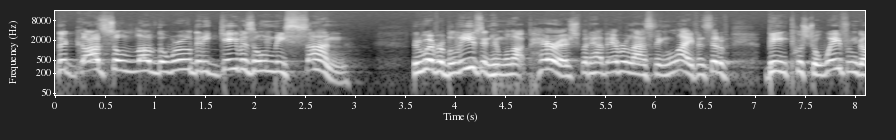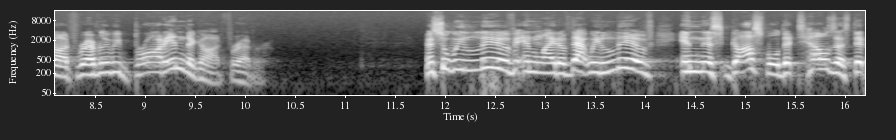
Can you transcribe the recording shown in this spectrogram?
That God so loved the world that he gave his only Son. That whoever believes in him will not perish, but have everlasting life. Instead of being pushed away from God forever, we brought into God forever. And so we live in light of that. We live in this gospel that tells us that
